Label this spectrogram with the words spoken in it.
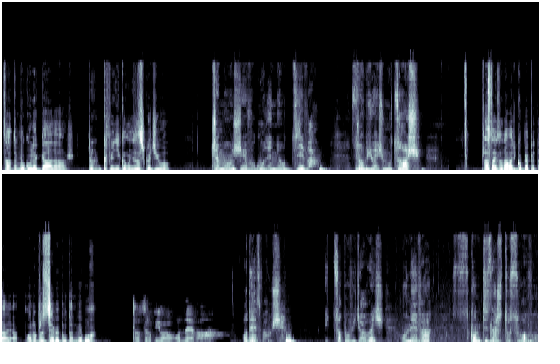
Co ty w ogóle gadasz? Trochę krwi nikomu nie zaszkodziło. Czemu on się w ogóle nie odzywa? Zrobiłeś mu coś? Przestań zadawać głupie pytania. Może przez ciebie był ten wybuch? To zrobiła Onewa. Odezwał się. I co powiedziałeś? Onewa? Skąd ty znasz to słowo?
